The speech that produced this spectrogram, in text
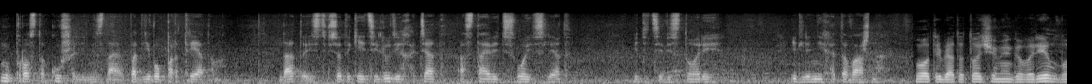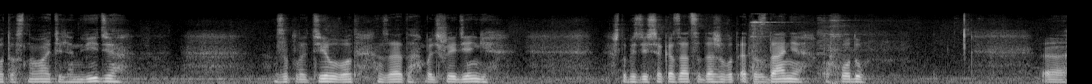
ну, просто кушали, не знаю, под его портретом, да, то есть все-таки эти люди хотят оставить свой след, видите, в истории. и для них это важно. Вот, ребята, то, о чем я говорил, вот основатель NVIDIA заплатил вот за это большие деньги, чтобы здесь оказаться. Даже вот это здание, по ходу, э,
